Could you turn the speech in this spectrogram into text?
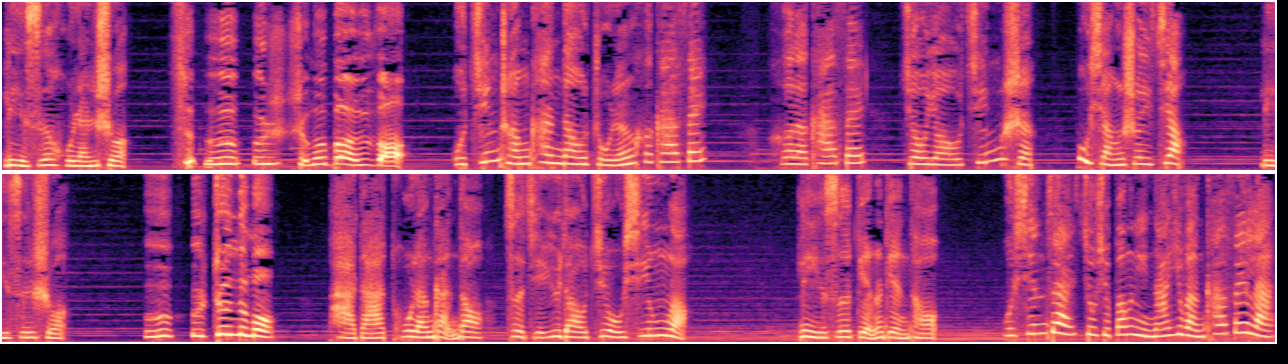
丽丝忽然说：“呃，什么办法？”我经常看到主人喝咖啡，喝了咖啡就有精神，不想睡觉。丽丝说：“呃，真的吗？”帕达突然感到自己遇到救星了。丽丝点了点头：“我现在就去帮你拿一碗咖啡来。”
